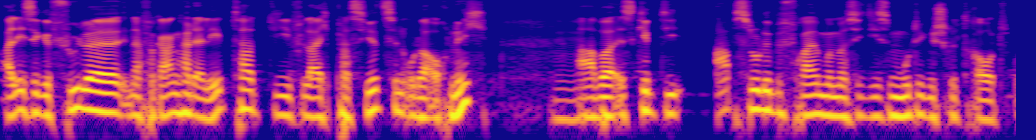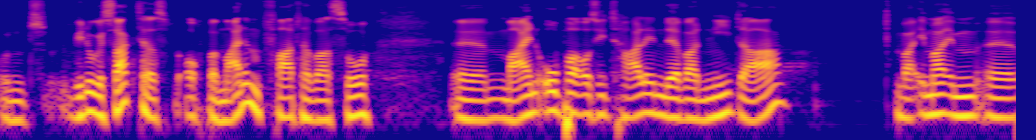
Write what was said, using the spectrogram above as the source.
all diese Gefühle in der Vergangenheit erlebt hat, die vielleicht passiert sind oder auch nicht. Mhm. Aber es gibt die absolute Befreiung, wenn man sich diesen mutigen Schritt traut. Und wie du gesagt hast, auch bei meinem Vater war es so, äh, mein Opa aus Italien, der war nie da, war immer, im, äh,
